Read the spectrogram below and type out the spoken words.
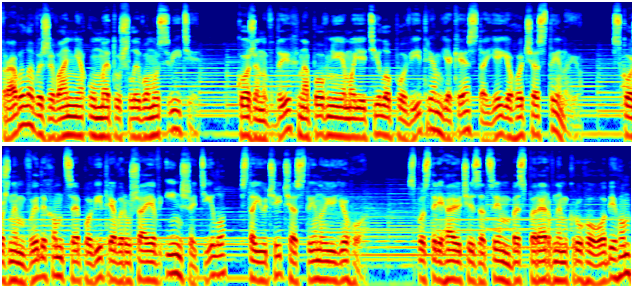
правила виживання у метушливому світі. Кожен вдих наповнює моє тіло повітрям, яке стає його частиною. З кожним видихом це повітря вирушає в інше тіло, стаючи частиною його. Спостерігаючи за цим безперервним кругообігом,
